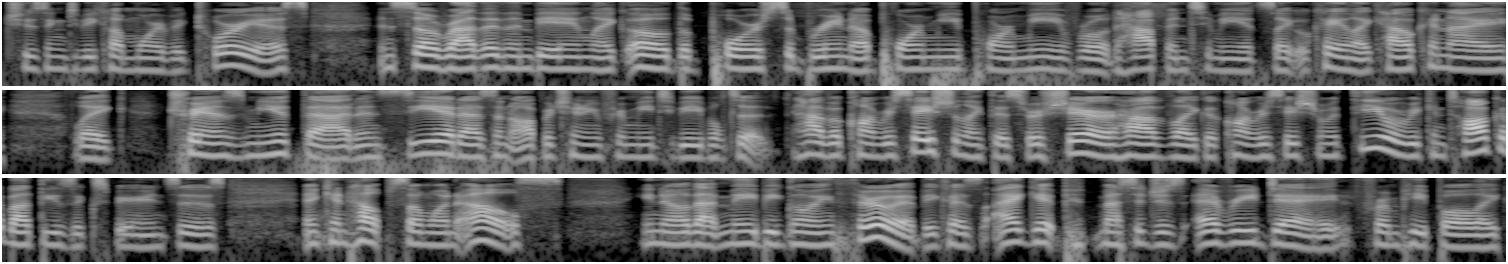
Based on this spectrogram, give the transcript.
choosing to become more victorious. And so rather than being like, oh, the poor Sabrina, poor me, poor me for what happened to me, it's like, okay, like how can I like transmute that and see it as an opportunity for me to be able to have a conversation like this or share, have like a conversation with you where we can talk about these experiences and can help someone else you know, that may be going through it because I get p- messages every day from people like,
